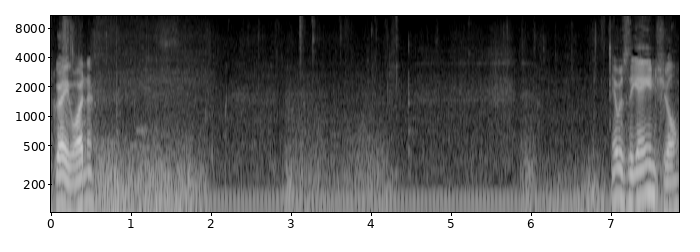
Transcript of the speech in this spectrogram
Was great, wasn't it? It was the angel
